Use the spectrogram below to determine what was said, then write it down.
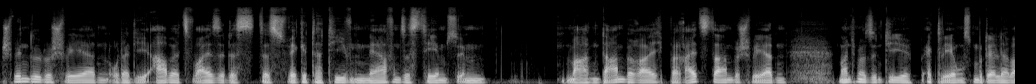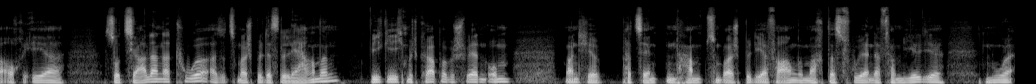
Schwindelbeschwerden oder die Arbeitsweise des, des vegetativen Nervensystems im Magen-Darm-Bereich, bei Reizdarmbeschwerden. Manchmal sind die Erklärungsmodelle aber auch eher sozialer Natur, also zum Beispiel das Lernen. Wie gehe ich mit Körperbeschwerden um? Manche Patienten haben zum Beispiel die Erfahrung gemacht, dass früher in der Familie nur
